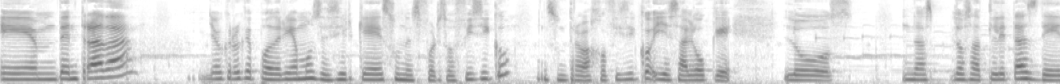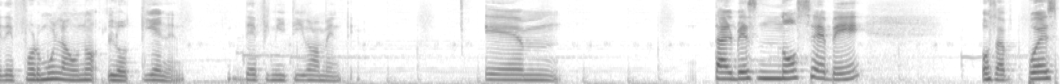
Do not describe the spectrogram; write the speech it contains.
Em, de entrada, yo creo que podríamos decir que es un esfuerzo físico, es un trabajo físico y es algo que los, los atletas de, de Fórmula 1 lo tienen, definitivamente. Em, tal vez no se ve, o sea, puedes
